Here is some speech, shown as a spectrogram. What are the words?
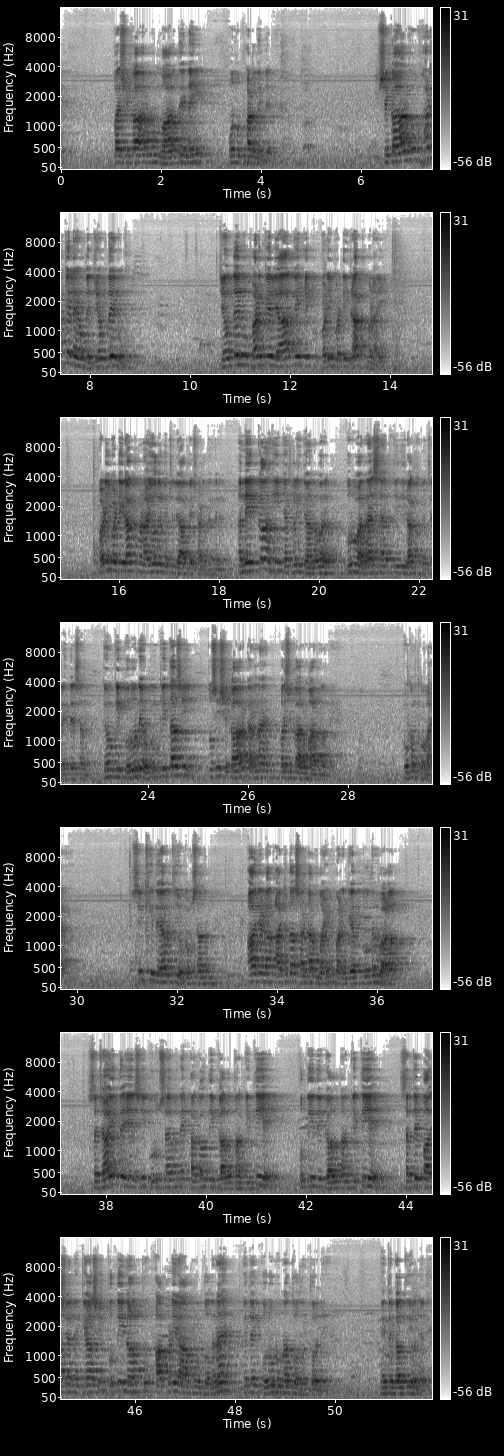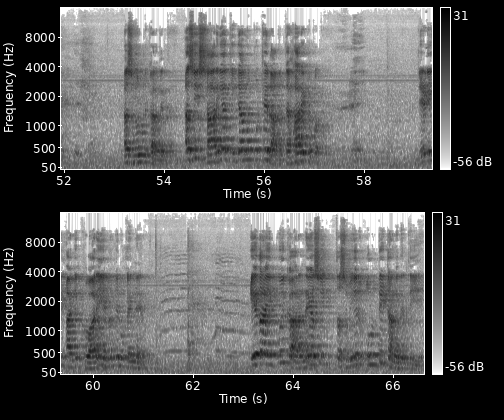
ਪਰ ਸ਼ਿਕਾਰ ਨੂੰ ਮਾਰਦੇ ਨਹੀਂ, ਉਹਨੂੰ ਫੜ ਲੈਂਦੇ ਨੇ। ਸ਼ਿਕਾਰ ਨੂੰ ਫੜ ਕੇ ਲਿਆਉਂਦੇ, ਜਿਉਂਦੇ ਨੂੰ। ਜਿਉਂਦੇ ਨੂੰ ਫੜ ਕੇ ਲਿਆ ਕੇ ਇੱਕ ਬੜੀ ਵੱਡੀ ਰੱਖ ਬਣਾਈ। ਬੜੀ ਵੱਡੀ ਰੱਖ ਬਣਾਈ, ਉਹਦੇ ਵਿੱਚ ਲਿਆ ਕੇ ਛੱਡ ਦਿੰਦੇ ਨੇ। ਅਨੇਕਾਂ ਹੀ ਜੰਗਲੀ ਜਾਨਵਰ ਗੁਰੂ ਹਰਿ ਸਾਹਿਬ ਜੀ ਦੀ ਰੱਖ ਵਿੱਚ ਰਹਿੰਦੇ ਸਨ, ਕਿਉਂਕਿ ਗੁਰੂ ਨੇ ਹੁਕਮ ਕੀਤਾ ਸੀ ਤੁਸੀਂ ਸ਼ਿਕਾਰ ਕਰਨਾ ਹੈ, ਪਰ ਸ਼ਿਕਾਰ ਮਾਰਨਾ ਨਹੀਂ। ਹੁਕਮ ਖਵਾਇਆ। ਸਿੱਖੀ ਦੇ ਅਰਥ ਹੀ ਹੁਕਮ ਸਨ। ਆ ਜਿਹੜਾ ਅੱਜ ਦਾ ਸਾਡਾ ਮਾਈਂਡ ਬਣ ਗਿਆ, ਤੋਦਨ ਵਾਲਾ, ਸਚਾਈ ਤੇ ਇਹ ਸੀ, ਗੁਰੂ ਸਾਹਿਬ ਨੇ ਅਕਲ ਦੀ ਗੱਲ ਤਾਂ ਕੀਤੀ ਏ, ਬੁੱਧੀ ਦੀ ਗੱਲ ਤਾਂ ਕੀਤੀ ਏ। ਸੱਚੇ ਪਾਤਸ਼ਾਹ ਨੇ ਕਿਹਾ ਸੀ, ਬੁੱਧੀ ਨਾਲ ਤੂੰ ਆਪਣੇ ਆਪ ਨੂੰ ਤੋਲਣਾ ਕਿਤੇ ਗੁਰੂ ਨੂੰ ਨਾ ਤੋਲਣ ਤੋਂ ਨਹੀਂ। ਨਹੀਂ ਤੇ ਗਲਤੀ ਹੋ ਜਾਏ ਅਸੀਂ ਉਲਟ ਕਰ ਦਿੱਤਾ। ਅਸੀਂ ਸਾਰੀਆਂ ਚੀਜ਼ਾਂ ਨੂੰ ਪੁੱਠੇ ਲਾ ਦਿੱਤਾ, ਹਰ ਇੱਕ ਪੱਖ ਜਿਹੜੀ ਅੱਜ ਖੁਆਰੀ ਇਹਨੂੰ ਜਿਹਨੂੰ ਕਹਿੰਦੇ ਆ। ਇਹਦਾ ਇੱਕੋ ਹੀ ਕਾਰਨ ਹੈ, ਅਸੀਂ ਤਸਵੀਰ ਉਲਟੀ ਟੰਗ ਦਿੱਤੀ ਹੈ।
